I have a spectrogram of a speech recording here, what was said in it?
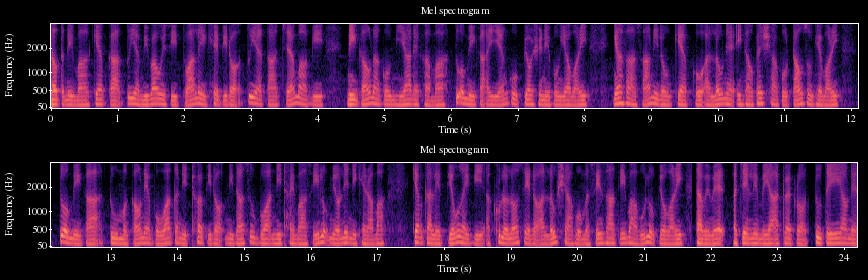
နောက်တနေ့မှာကက်ကသူ့ရဲ့မိဘဝစီတွားလိန်ခဲ့ပြီးတော့သူ့ရဲ့သားကျမ်းမာပြီးနေကောင်းတာကိုမြင်ရတဲ့အခါမှာသူ့အမေကအရန်ကိုပျော်ရွှင်နေပုံရပါရီညစာစားနေတော့ကက်ကိုအလုံးနဲ့အိမ်ထောင်ဖက်ရှာဖို့တောင်းဆိုခဲ့ပါရီ သူ့အမေကသူမကောင်းတဲ့ဘဝကနေထွက်ပြီးတော့မိသားစုဘဝနေထိုင်ပါစေလို့မျှော်လင့်နေခဲ့တာပါကက်ကလည်းပြုံးလိုက်ပြီးအခုလောလောဆယ်တော့အလုံးရှာဖို့မစင်းစားသေးပါဘူးလို့ပြောပါရီဒါပေမဲ့အကျဉ်းလင်းမရအတွက်ကတော့သူတေးရောက်နဲ့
